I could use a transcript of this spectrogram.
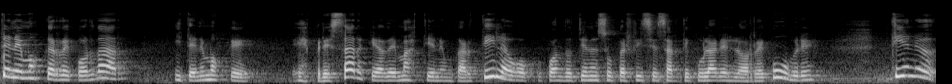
tenemos que recordar y tenemos que expresar que además tiene un cartílago que cuando tiene superficies articulares lo recubre, tiene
